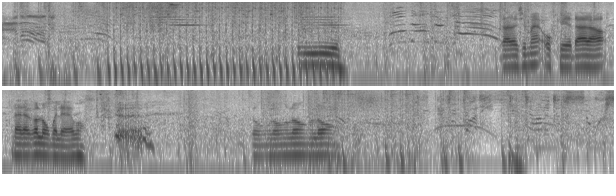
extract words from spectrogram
I'm off. อือ Pull Mulder down. ได้ แล้วใช่ไหมโอเคได้แล้วได้แล้วก็ลงไปเลยครับผมลงลงลงลง Everybody, get down into the sewers.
